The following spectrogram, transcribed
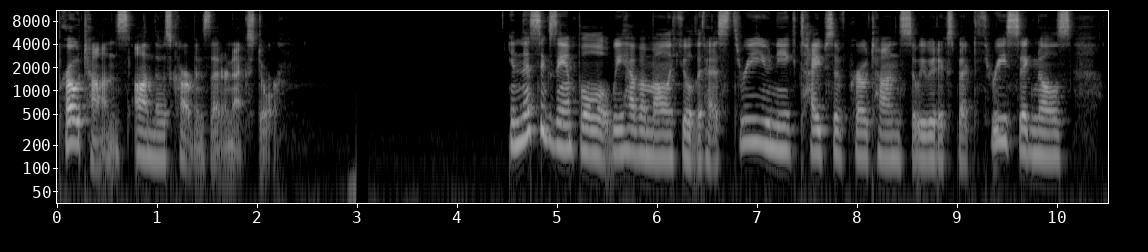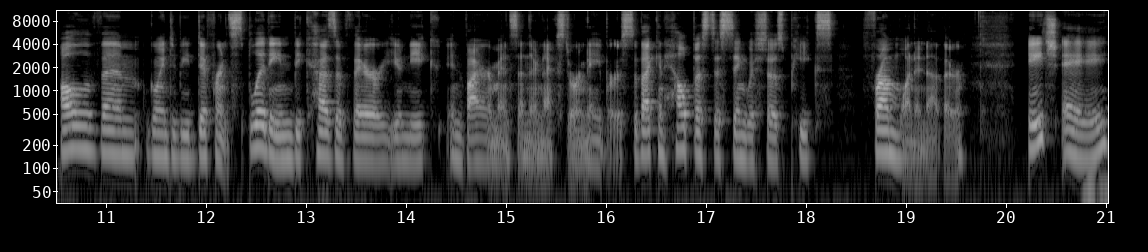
protons on those carbons that are next door. In this example, we have a molecule that has three unique types of protons, so we would expect three signals all of them going to be different splitting because of their unique environments and their next door neighbors. So that can help us distinguish those peaks from one another. HA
